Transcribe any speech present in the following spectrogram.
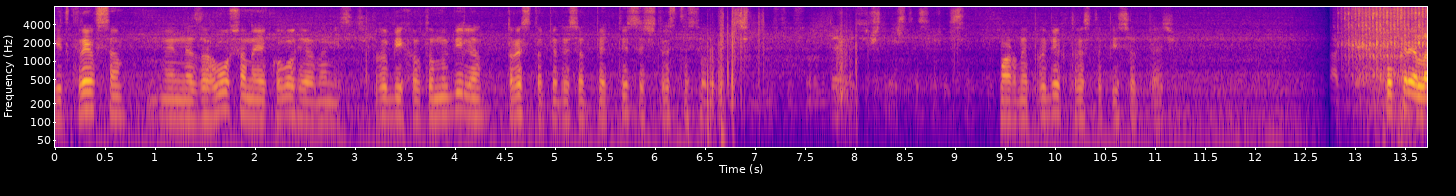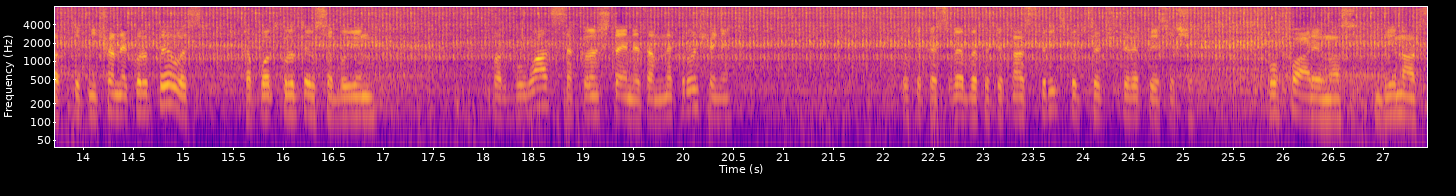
Відкрився, він не заглушений, екологія на місці. Пробіг автомобіля 355 тисяч 348. 249 447. Марний пробіг 355. По крилах тут нічого не крутилось, капот крутився, бо він фарбувався, кронштейни там не кручені. Тут якась вибита 15 рік, 154 тисячі. По фарі у нас 12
